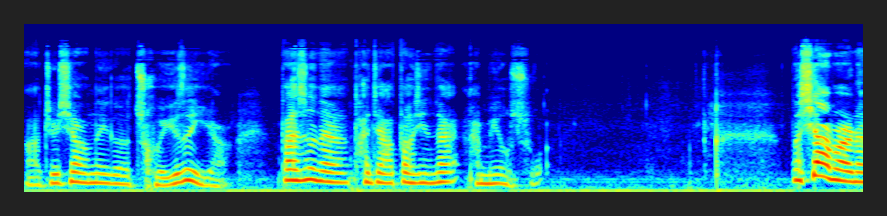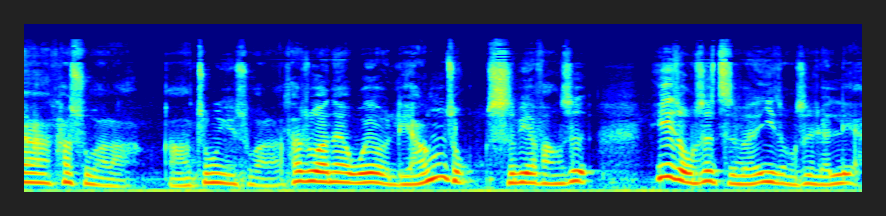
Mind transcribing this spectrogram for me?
啊，就像那个锤子一样。但是呢，他家到现在还没有说。那下边呢，他说了啊，终于说了，他说呢，我有两种识别方式，一种是指纹，一种是人脸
